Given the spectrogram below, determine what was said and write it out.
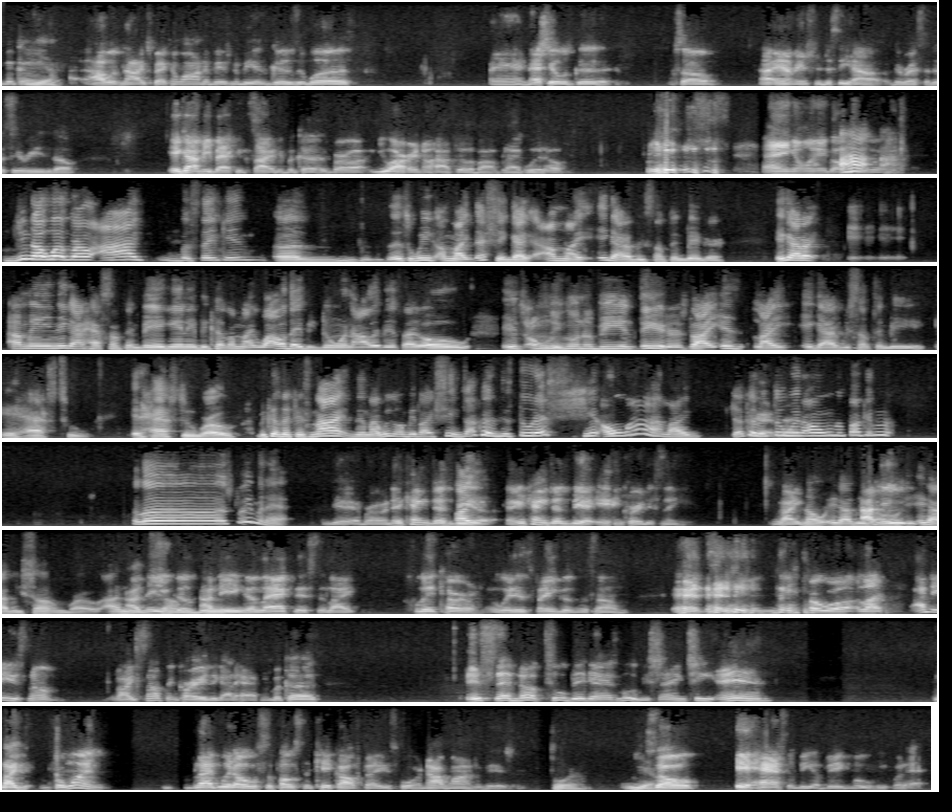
because yeah. I was not expecting WandaVision to be as good as it was, and that shit was good. So I am interested to see how the rest of the series go. It got me back excited because, bro, you already know how I feel about Black Widow. I ain't gonna go I, it. You know what, bro? I was thinking uh this week. I'm like that shit got. I'm like it gotta be something bigger. It gotta. I mean, they gotta have something big in it because I'm like, why would they be doing all of this? Like, oh, it's only gonna be in theaters. Like, it's like it gotta be something big. It has to. It has to, bro. Because if it's not, then like we're gonna be like, shit, y'all could have just threw that shit online. Like, y'all could have yeah, threw it on the fucking uh streaming app. Yeah, bro, and it can't just be a it can't just be an end credit scene. Like no, it gotta be. I need it gotta be something, bro. I need. I need. Something I need Galactus to like flick her with his fingers or something, and, and throw up. Like I need something. Like something crazy got to happen because it's setting up two big ass movies, Shang Chi and like for one, Black Widow was supposed to kick off Phase Four, not WandaVision. Four, yeah. So it has to be a big movie for that.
